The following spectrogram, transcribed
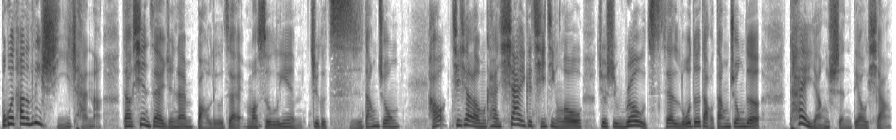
不过它的历史遗产呐，到现在仍然保留在 mausoleum 这个词当中。好，接下来我们看下一个奇景喽，就是 Rhodes 在罗德岛当中的太阳神雕像。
